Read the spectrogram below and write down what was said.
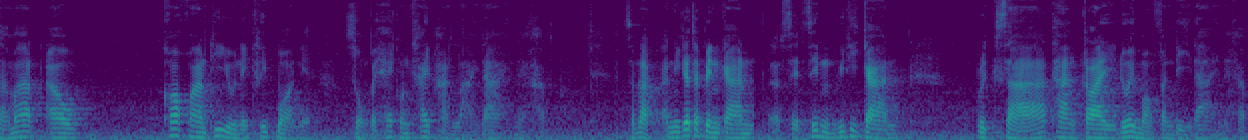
สามารถเอาข้อความที่อยู่ในคลิปบอร์ดเนี่ยส่งไปให้คนไข้ผ่านไลน์ได้นะครับ สำหรับอันนี้ก็จะเป็นการเสร็จสิ้นวิธีการปรึกษาทางไกลด้วยหมอฟันดีได้นะครับ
